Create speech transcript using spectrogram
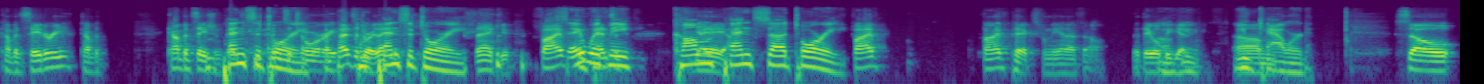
compensatory comp- compensation picks. Compensatory. compensatory. Compensatory. Thank you. Thank you. Five. Say it with compensa- me. Yeah, yeah, yeah. Compensatory. Five. Five picks from the NFL that they will Oh, be you- getting. You Um, coward. So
